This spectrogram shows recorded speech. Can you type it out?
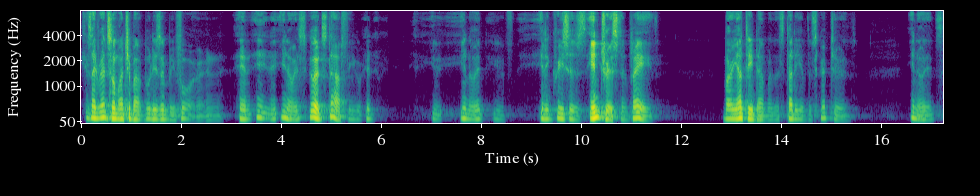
because uh, I'd read so much about Buddhism before, and, and you know, it's good stuff. It, you, you know, it, you, it increases interest and faith. Pariyatti Dhamma, the study of the scriptures, you know, it's,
